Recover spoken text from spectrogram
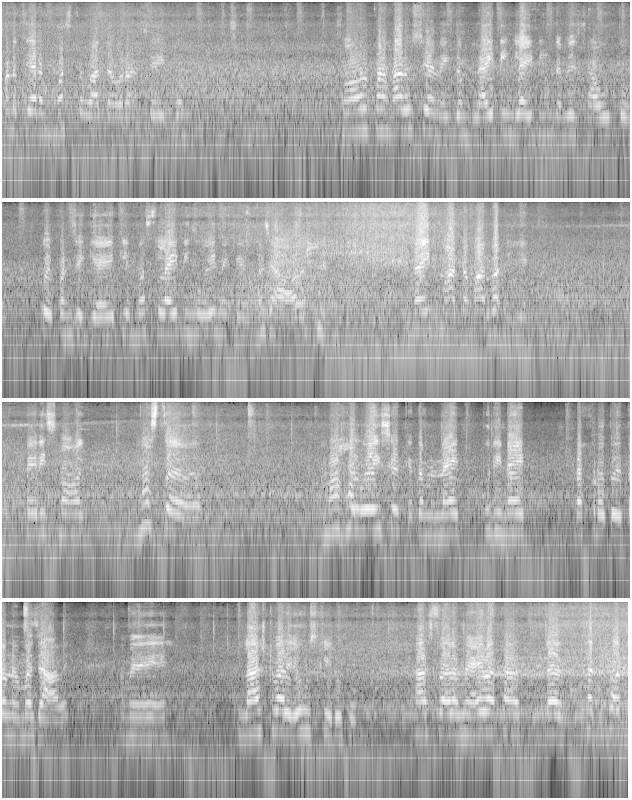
પણ અત્યારે મસ્ત વાતાવરણ છે, એકદમ. માહોલ પણ સારું છે અને એકદમ લાઇટિંગ લાઇટિંગ તમે જાઓ તો. કોઈ પણ જગ્યાએ એટલી મસ્ત લાઇટિંગ હોય ને કે મજા આવે. નાઇટમાં તમારે જઈએ પેરિસમાં મસ્ત માહોલ હોય છે કે તમે નાઇટ પૂરી નાઇટ રખડો તો તમને મજા આવે. અમે લાસ્ટ વાર એવું જ કર્યું હતું. લાસ્ટ વાર અમે આવ્યા હતા થર્ટી ફર્સ્ટ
